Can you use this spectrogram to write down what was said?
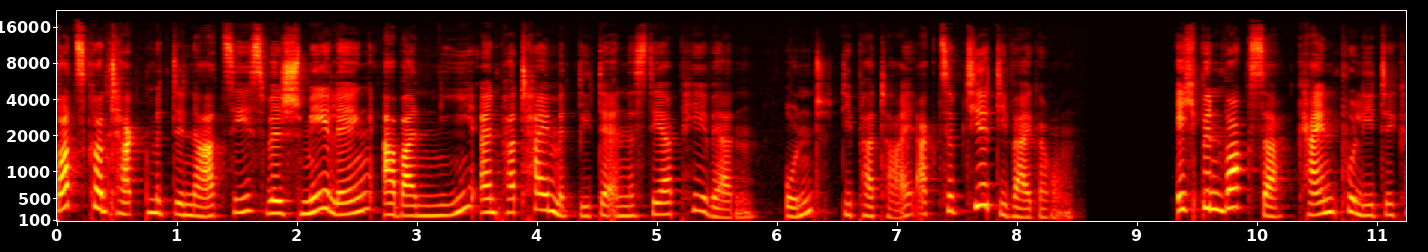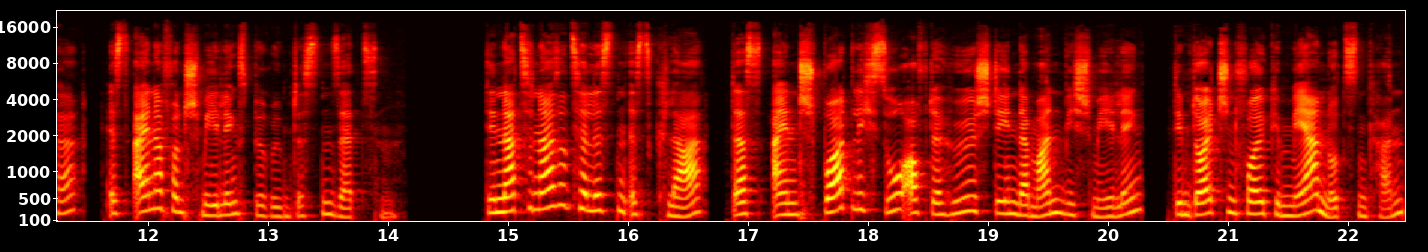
Trotz Kontakt mit den Nazis will Schmeling aber nie ein Parteimitglied der NSDAP werden und die Partei akzeptiert die Weigerung. Ich bin Boxer, kein Politiker ist einer von Schmelings berühmtesten Sätzen. Den Nationalsozialisten ist klar, dass ein sportlich so auf der Höhe stehender Mann wie Schmeling dem deutschen Volke mehr nutzen kann,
